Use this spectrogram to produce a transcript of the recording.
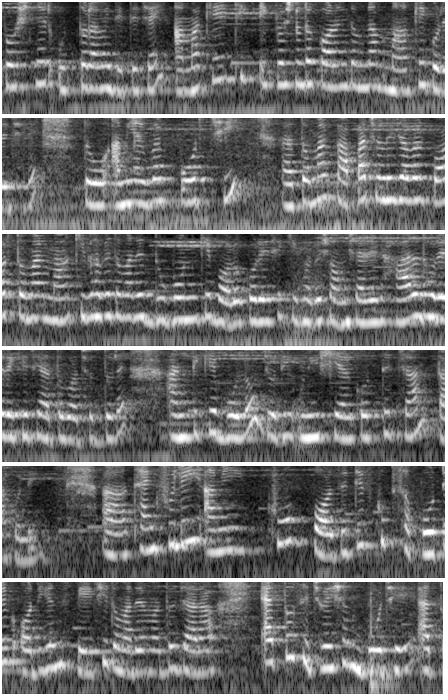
প্রশ্নের উত্তর আমি দিতে চাই। আমাকে ঠিক এই প্রশ্নটা করনি, তোমরা মাকে করেছিলে। তো আমি একবার পড়ছি। তোমার পাপা চলে যাওয়ার পর তোমার মা কীভাবে তোমাদের দু বোনকে বড় করেছে, কীভাবে সংসারের হাল ধরে রেখেছে এত বছর ধরে? আন্টিকে বলো, যদি উনি শেয়ার করতে চান তাহলেই থ্যাঙ্কফুলি আমি খুব পজিটিভ খুব সাপোর্টিভ অডিয়েন্স পেয়েছি তোমাদের মতো যারা এত সিচুয়েশন বোঝে, এত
